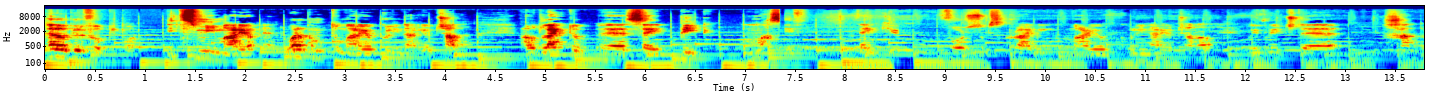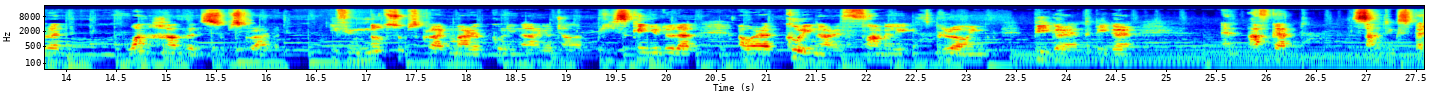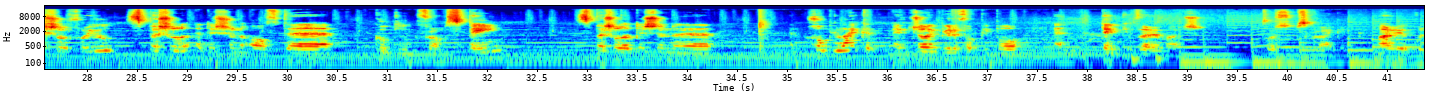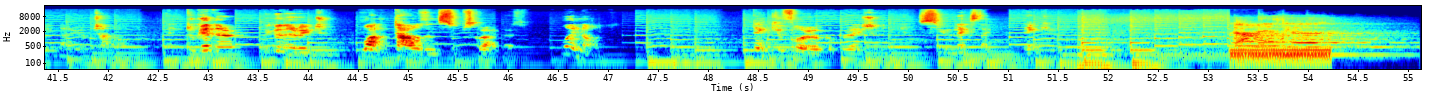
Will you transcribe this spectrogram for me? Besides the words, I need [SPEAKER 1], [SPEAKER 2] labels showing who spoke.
[SPEAKER 1] beautiful people, it's me Mario and welcome to Mario Coolinario channel. I would like to uh, say big, massive thank you for subscribing Mario Coolinario channel. We've reached uh, 100, 100 subscribers. If you not subscribe Mario Coolinario channel, please can you do that? Our culinary family is growing something special for you. Special edition of the cooking from Spain. Special edition uh, and hope you like it. Enjoy beautiful people and thank you very much for subscribing. Mario Coolinario channel. And together we're gonna reach 1000 subscribers. Why not? Thank you for your cooperation see you next time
